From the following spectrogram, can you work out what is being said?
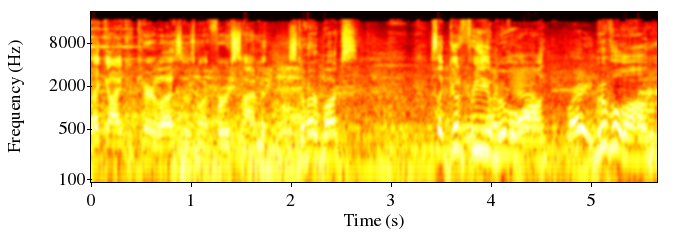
That guy could care less. It was my first time at Starbucks. It's like, good for you. Move along. Right. Move along.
